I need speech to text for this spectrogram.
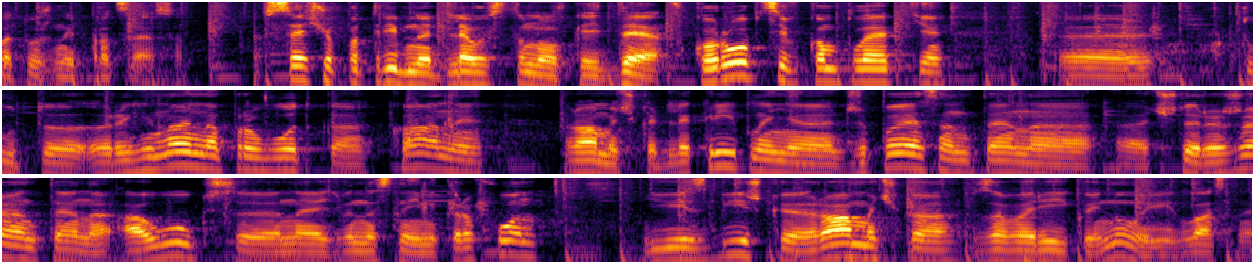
потужний процесор. Все, що потрібно для установки, йде в коробці в комплекті. Е, Тут е, оригінальна проводка, кани, рамочка для кріплення, GPS-антенна, 4G-антенна, AUX, е, навіть виносний мікрофон, USB, рамочка з аварійкою, ну і власне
